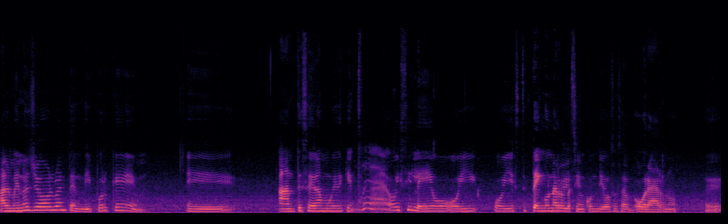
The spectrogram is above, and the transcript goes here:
Al menos yo lo entendí porque eh, antes era muy de que "Ah, hoy sí leo, hoy, hoy este, tengo una relación con Dios, o sea, orar, ¿no? Eh,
